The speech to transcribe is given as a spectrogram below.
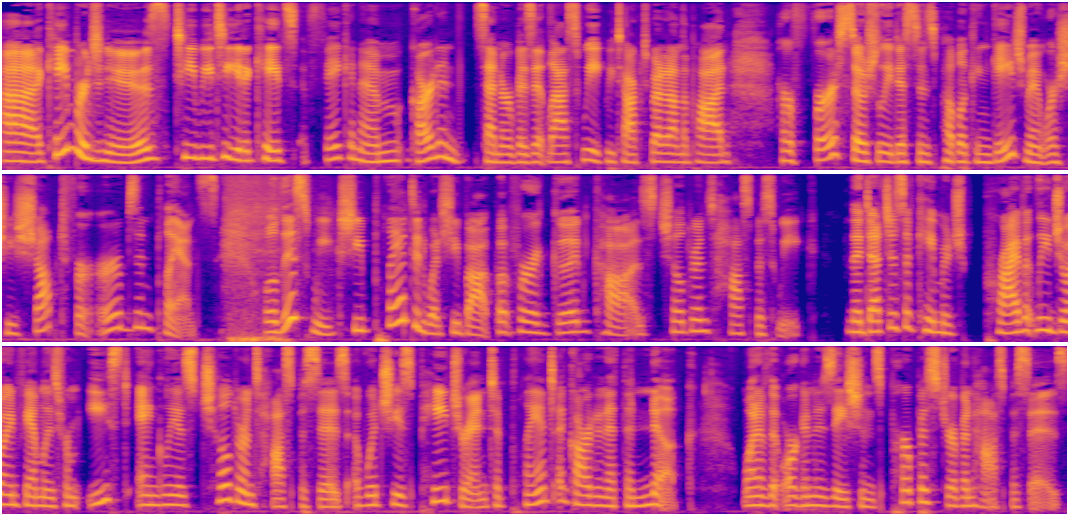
uh, Cambridge news. TBT to Kate's Fakenham Garden Center visit last week. We talked about it on the pod. Her first socially distanced public engagement where she shopped for herbs and plants. Well, this week she planted what she bought, but for a good cause Children's Hospice Week. The Duchess of Cambridge privately joined families from East Anglia's children's hospices, of which she is patron, to plant a garden at the Nook, one of the organization's purpose driven hospices.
